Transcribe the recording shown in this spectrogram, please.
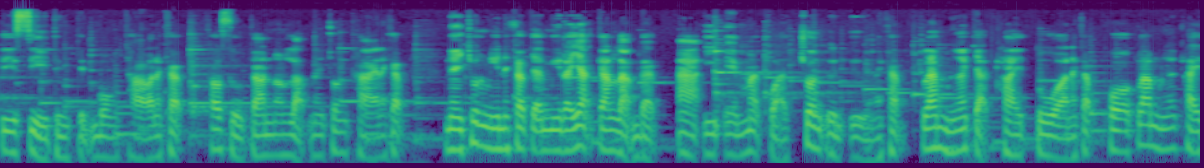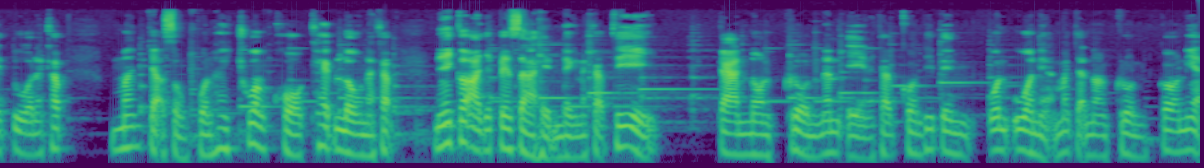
ตีสี่ถึงเจ็ดโมงเช้านะครับเข้าสู่การนอนหลับในช่วงท้ายนะครับ ในช่วงนี้นะครับจะมีระยะการหลับแบบ REM มากกว่าช่วงอื่นๆนะครับ กล้ามเนื้อจะคลายตัวนะครับ พอกล้ามเนื้อคลายตัวนะครับมันจะส่งผลให้ช่วงคอแคบลงนะครับ นี่ก็อาจจะเป็นสาเหตุหนึ่งนะครับที่ การนอนกรนนั่นเองนะครับ คนที่เป็นอ้วนๆเนี่ยมักจะนอนกรนก็เนี่ย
